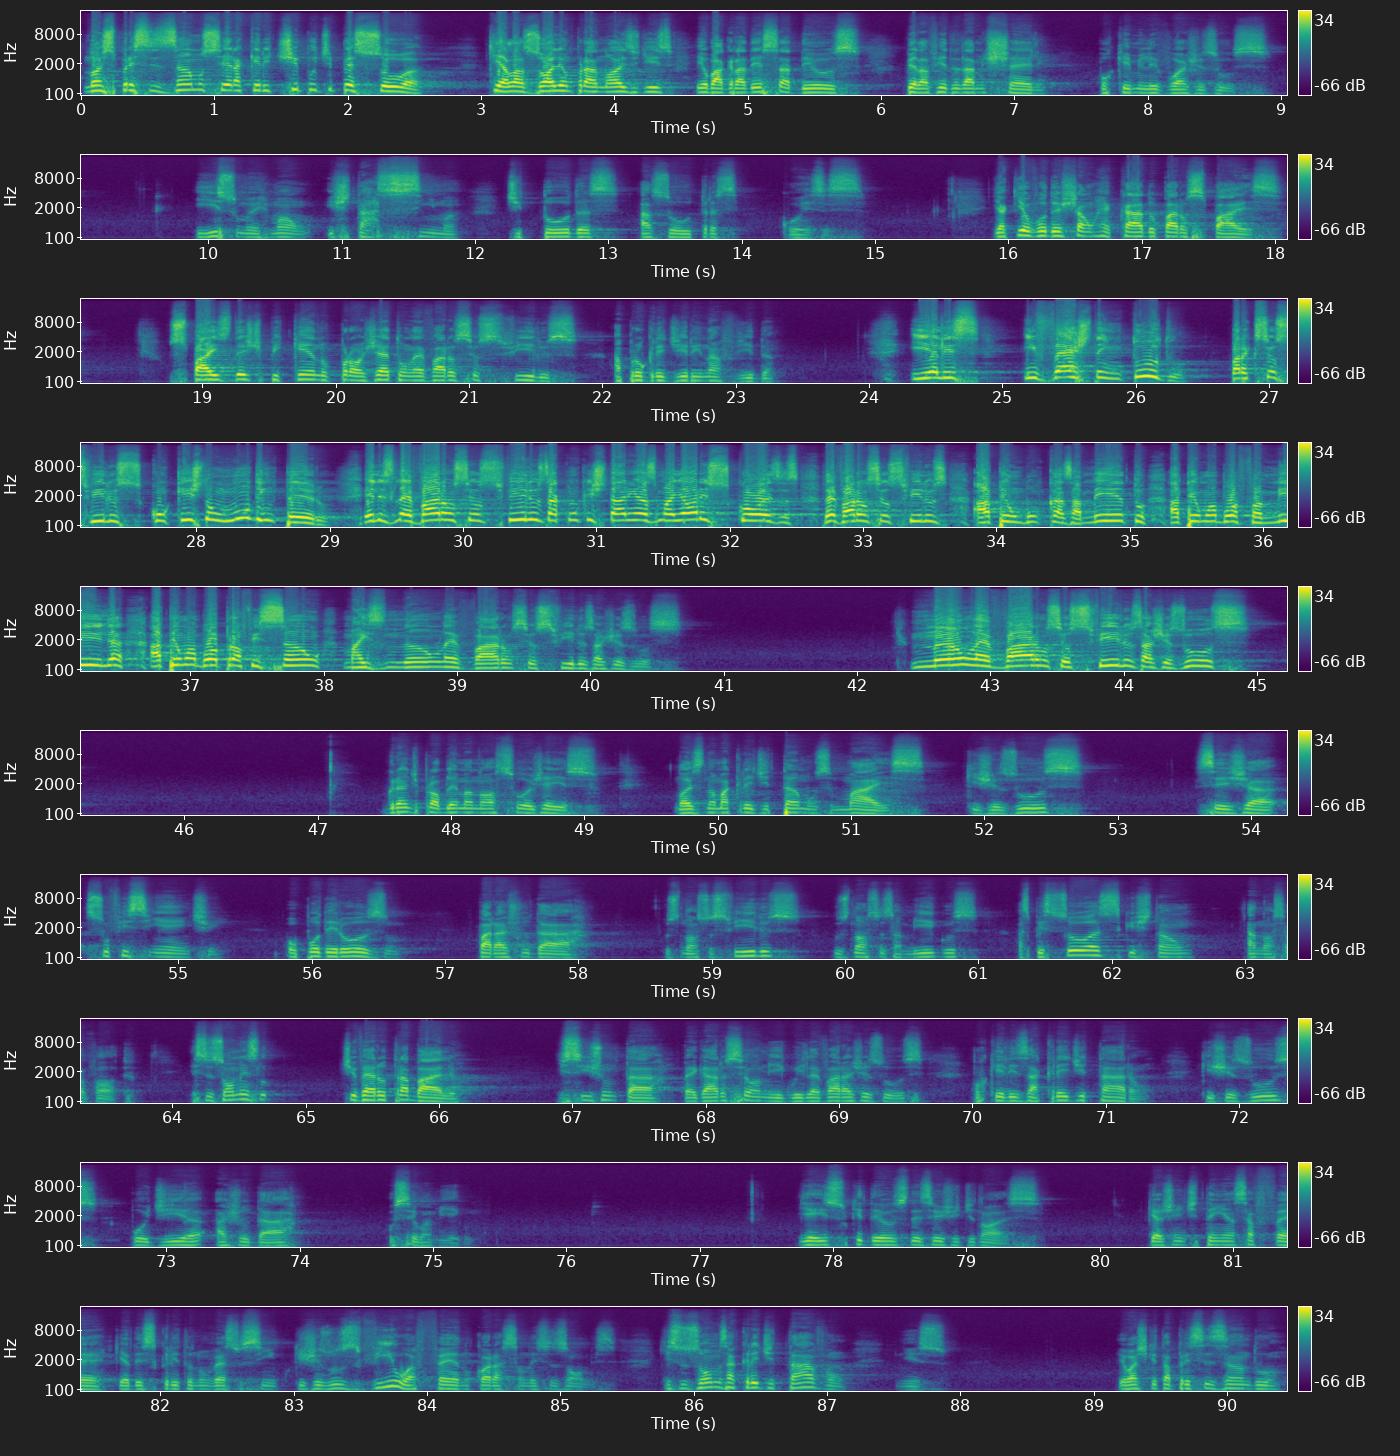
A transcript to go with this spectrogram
Nós precisamos ser aquele tipo de pessoa que elas olham para nós e dizem: Eu agradeço a Deus pela vida da Michelle, porque me levou a Jesus. E isso, meu irmão, está acima de todas as outras coisas. E aqui eu vou deixar um recado para os pais. Os pais, desde pequeno, projetam levar os seus filhos a progredirem na vida. E eles investem em tudo para que seus filhos conquistem o mundo inteiro. Eles levaram seus filhos a conquistarem as maiores coisas, levaram seus filhos a ter um bom casamento, a ter uma boa família, a ter uma boa profissão, mas não levaram seus filhos a Jesus. Não levaram seus filhos a Jesus. O grande problema nosso hoje é isso. Nós não acreditamos mais que Jesus seja suficiente ou poderoso para ajudar os nossos filhos, os nossos amigos, as pessoas que estão à nossa volta. Esses homens tiveram o trabalho de se juntar, pegar o seu amigo e levar a Jesus, porque eles acreditaram que Jesus podia ajudar o seu amigo. E é isso que Deus deseja de nós. Que a gente tenha essa fé que é descrita no verso 5, que Jesus viu a fé no coração desses homens que esses homens acreditavam nisso. Eu acho que está precisando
